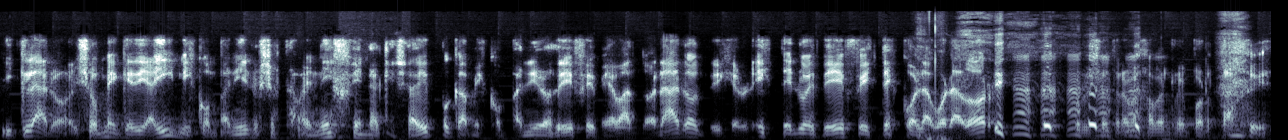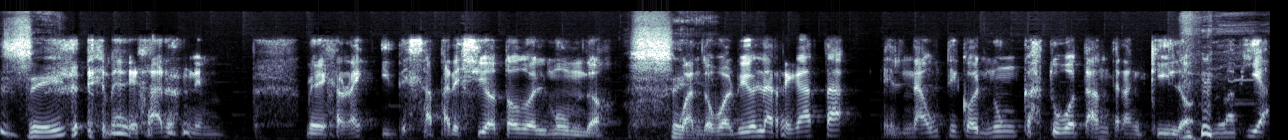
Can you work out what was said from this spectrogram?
Y claro, yo me quedé ahí, mis compañeros, yo estaba en F en aquella época, mis compañeros de F me abandonaron, me dijeron, este no es de F, este es colaborador, porque yo trabajaba en reportajes. Sí. Me dejaron, me dejaron ahí y desapareció todo el mundo. Cuando volvió la regata, el náutico nunca estuvo tan tranquilo. No había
